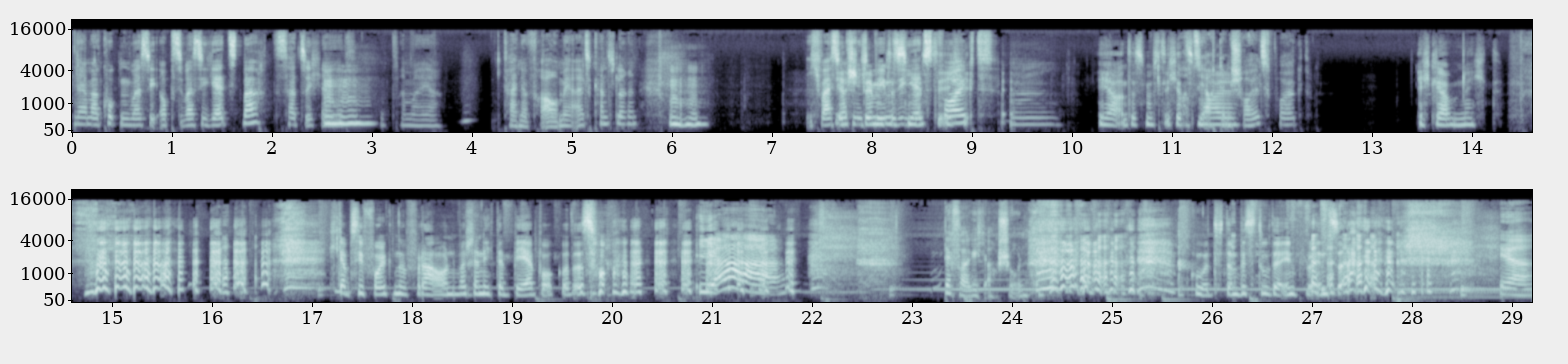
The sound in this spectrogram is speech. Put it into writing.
ja, mal gucken, was sie, ob sie, was sie jetzt macht. Das hat sich ja Mhm. jetzt, jetzt haben wir ja keine Frau mehr als Kanzlerin. Mhm. Ich weiß Ja, jetzt stimmt, nicht, wem das sie jetzt ich- folgt. Hm, Ja, das müsste ich ob jetzt sie auch mal. dem Scholz folgt. Ich glaube nicht. ich glaube, sie folgt nur Frauen, wahrscheinlich der Bärbock oder so. Ja. Der folge ich auch schon. Gut, dann bist du der Influencer. Ja.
